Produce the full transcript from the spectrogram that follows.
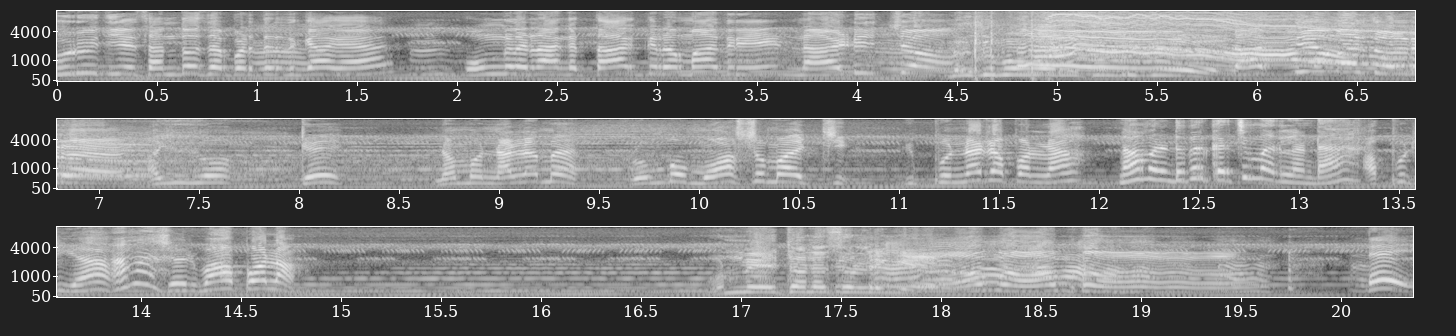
குருஜியை சந்தோஷப்படுத்துறதுக்காக. உங்களை நாங்க தாக்குற மாதிரி நடிச்சோம். சத்தியமா சொல்றேன். ஐயோ டேய் நம்ம நிலைமை ரொம்ப மோசமாயிடுச்சு. இப்போ என்னடா பண்ணலாம்? நாம ரெண்டு பேரும் கட்சி மாறலாம்டா. அப்படியா? சரி வா போலாம். உண்மையை தானே சொல்றீங்க? ஆமா. ஆமா. டேய்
